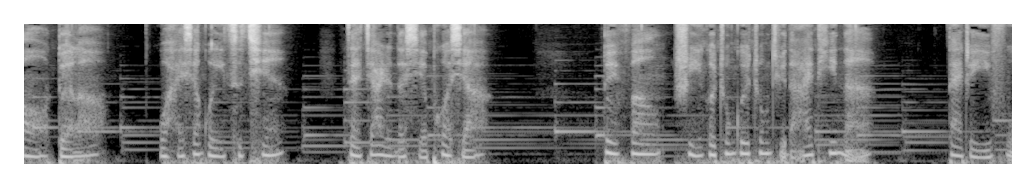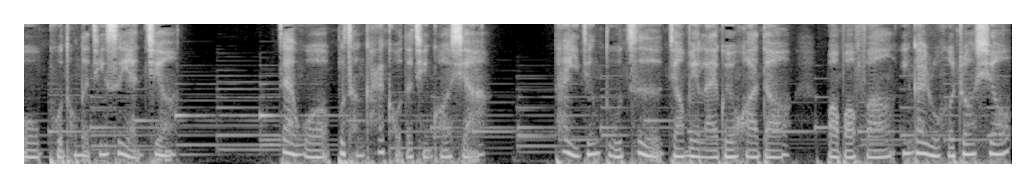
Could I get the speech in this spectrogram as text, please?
哦，对了，我还相过一次亲，在家人的胁迫下，对方是一个中规中矩的 IT 男，戴着一副普通的金丝眼镜，在我不曾开口的情况下。他已经独自将未来规划到宝宝房应该如何装修，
